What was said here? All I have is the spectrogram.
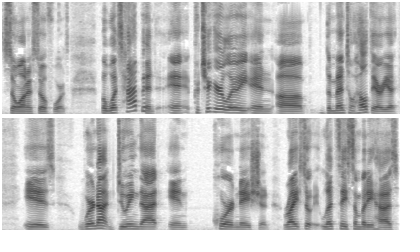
so on and so forth. But what's happened, eh, particularly in uh, the mental health area, is we're not doing that in coordination, right? So let's say somebody has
